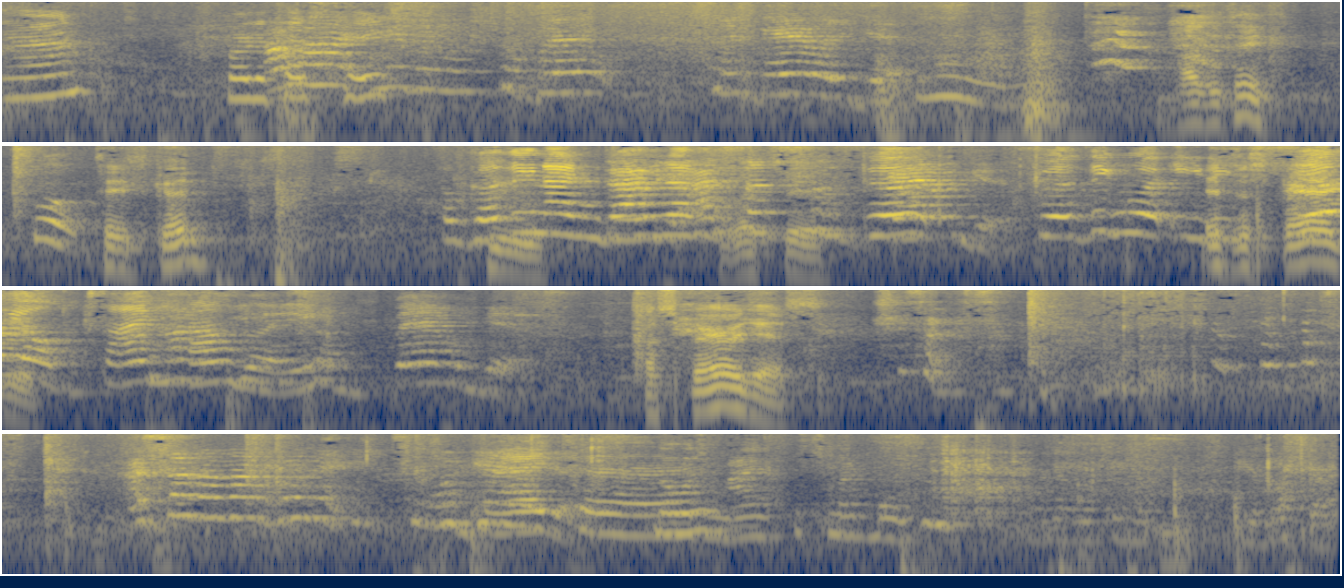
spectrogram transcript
And for the test taste. Mm. How's it taste? Whoa. Tastes good. A good thing I'm hmm. Daddy, I good. Let's. Good, good thing we're eating It's asparagus. cereal because I'm hungry. Asparagus. She said I said I'm not gonna eat two My again. turn. No, it's mine. It's my bowl. We're gonna go see this, your bus driver,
